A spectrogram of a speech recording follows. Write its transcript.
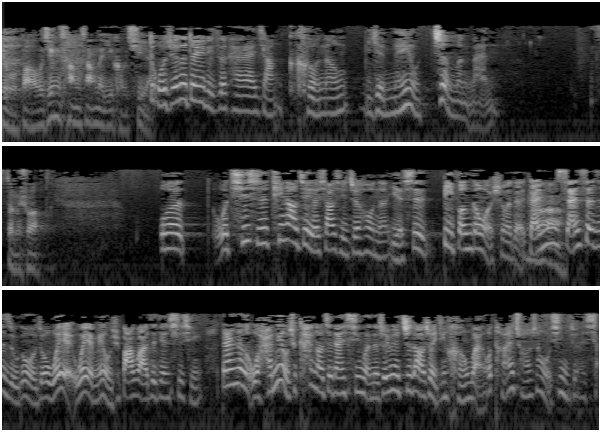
呦，饱经沧桑的一口气啊！我觉得对于李泽楷来讲，可能也没有这么难。怎么说？我。我其实听到这个消息之后呢，也是毕峰跟我说的，咱咱摄制组跟我说，我也我也没有去八卦这件事情。但是那个我还没有去看到这单新闻的时候，因为知道的时候已经很晚。我躺在床上，我心里就在想，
